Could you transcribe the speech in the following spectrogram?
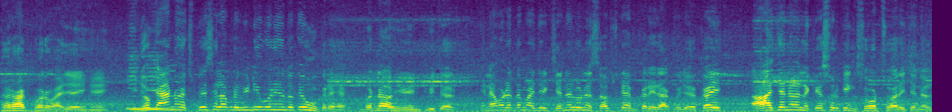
ઘરાક ભરવા જાય છે જો કે આનો એક સ્પેશિયલ આપણે વીડિયો બનાવ્યો તો કેવું કરે છે બનાવ્યું ઇન ફ્યુચર એના માટે તમારે જે ચેનલોને સબસ્ક્રાઈબ કરી રાખવી જોઈએ. કઈ? આ ચેનલ ને કેશોર કિંગ શોર્ટ્સ વાળી ચેનલ.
